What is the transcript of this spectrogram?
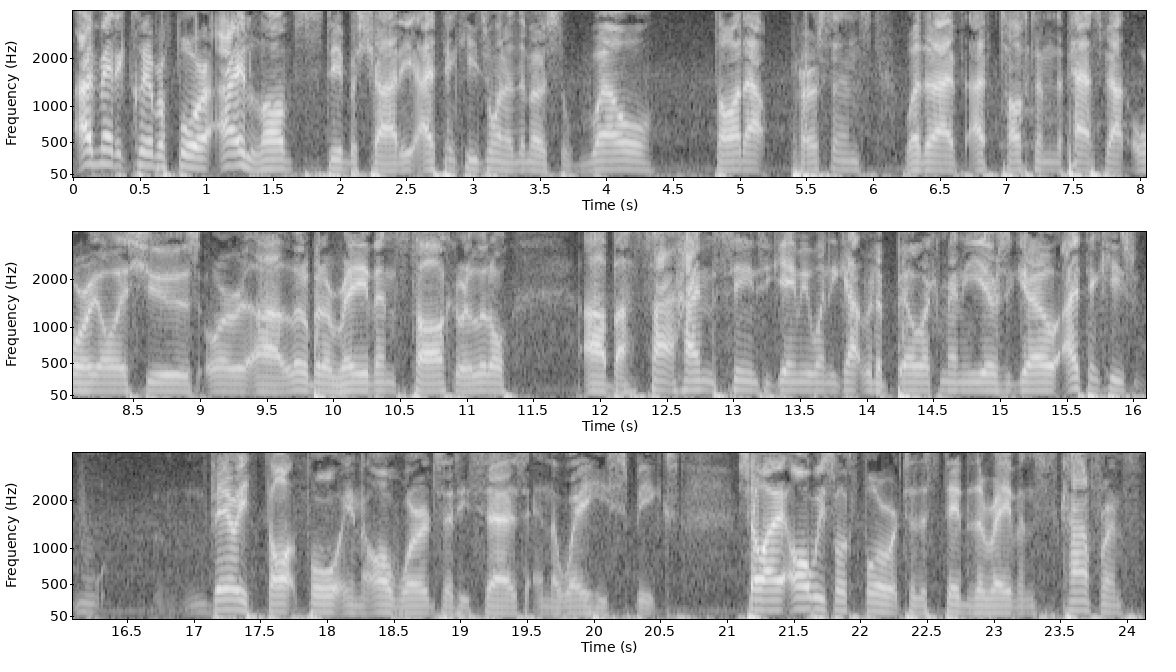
I've made it clear before. I love Steve Bisciotti. I think he's one of the most well thought out persons. Whether I've I've talked to him in the past about Oriole issues or uh, a little bit of Ravens talk or a little uh, behind the scenes he gave me when he got rid of Billick many years ago. I think he's very thoughtful in all words that he says and the way he speaks. So I always look forward to the State of the Ravens conference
